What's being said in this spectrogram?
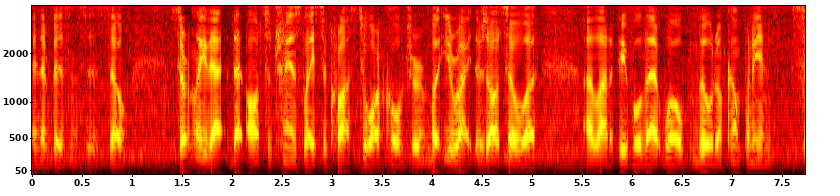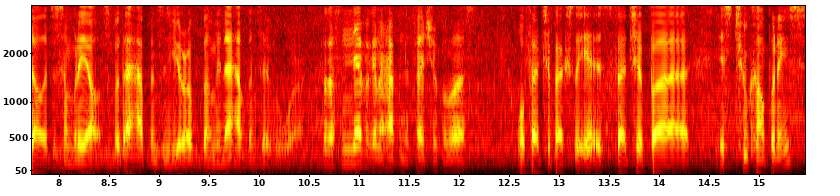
in their businesses. So certainly that that also translates across to our culture. But you're right. There's also a, a lot of people that will build a company and sell it to somebody else. But that happens in Europe. I mean, that happens everywhere. But that's never going to happen to Feadship or Lürssen. Well, Feadship actually is. Feadship uh, is two companies.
